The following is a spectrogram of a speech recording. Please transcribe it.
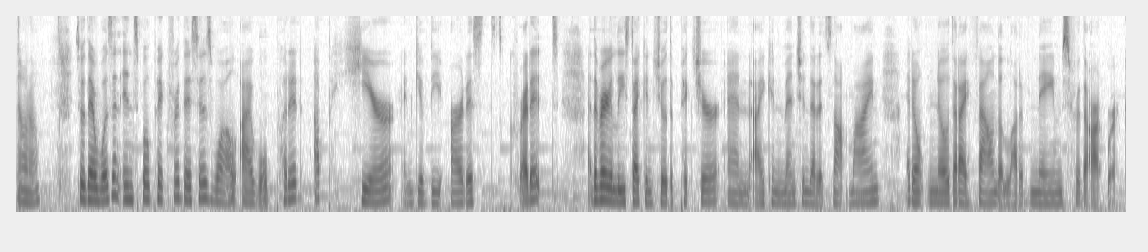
I don't know. So there was an inspo pic for this as well. I will put it up here and give the artists credit. At the very least, I can show the picture and I can mention that it's not mine. I don't know that I found a lot of names for the artwork.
